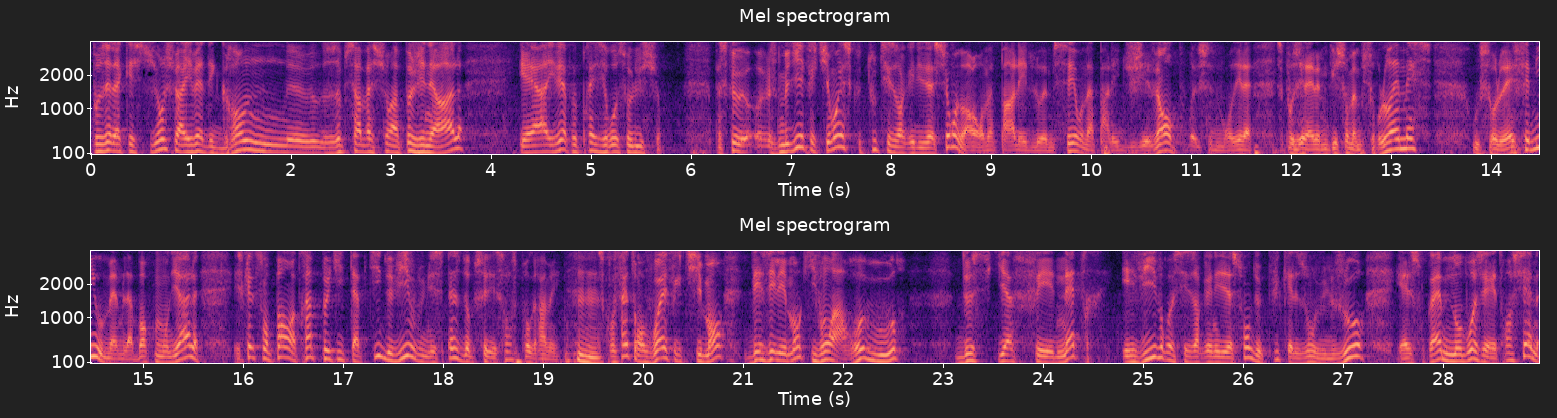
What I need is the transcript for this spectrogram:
posé la question, je suis arrivé à des grandes euh, observations un peu générales et à arriver à peu près zéro solution. Parce que euh, je me dis effectivement, est-ce que toutes ces organisations, alors on a parlé de l'OMC, on a parlé du G20, on pourrait se demander, se poser la même question même sur l'OMS ou sur le FMI ou même la Banque mondiale, est-ce qu'elles sont pas en train petit à petit de vivre une espèce d'obsolescence programmée? Mmh. Parce qu'en fait, on voit effectivement des éléments qui vont à rebours de ce qui a fait naître et vivre ces organisations depuis qu'elles ont vu le jour. Et elles sont quand même nombreuses à être anciennes.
